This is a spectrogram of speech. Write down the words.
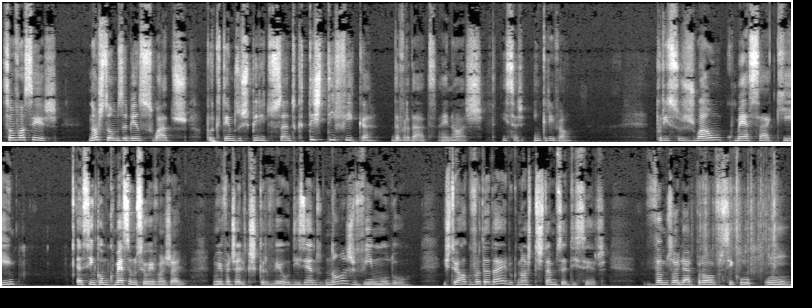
São vocês. Nós somos abençoados porque temos o Espírito Santo que testifica da verdade em nós. Isso é incrível. Por isso, João começa aqui, assim como começa no seu Evangelho, no Evangelho que escreveu, dizendo: Nós vimos-lo. Isto é algo verdadeiro que nós te estamos a dizer. Vamos olhar para o versículo 1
